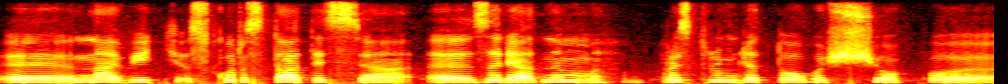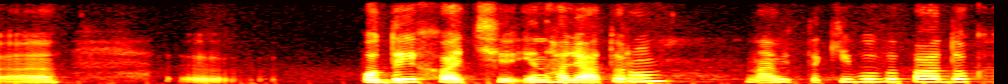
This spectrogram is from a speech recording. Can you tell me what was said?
е, навіть скористатися е, зарядним пристроєм для того, щоб е, подихати інгалятором. Навіть такий був випадок.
